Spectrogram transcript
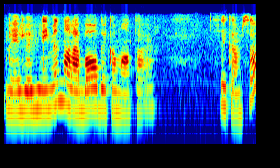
Mais je vais les mettre dans la barre de commentaires. C'est comme ça.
